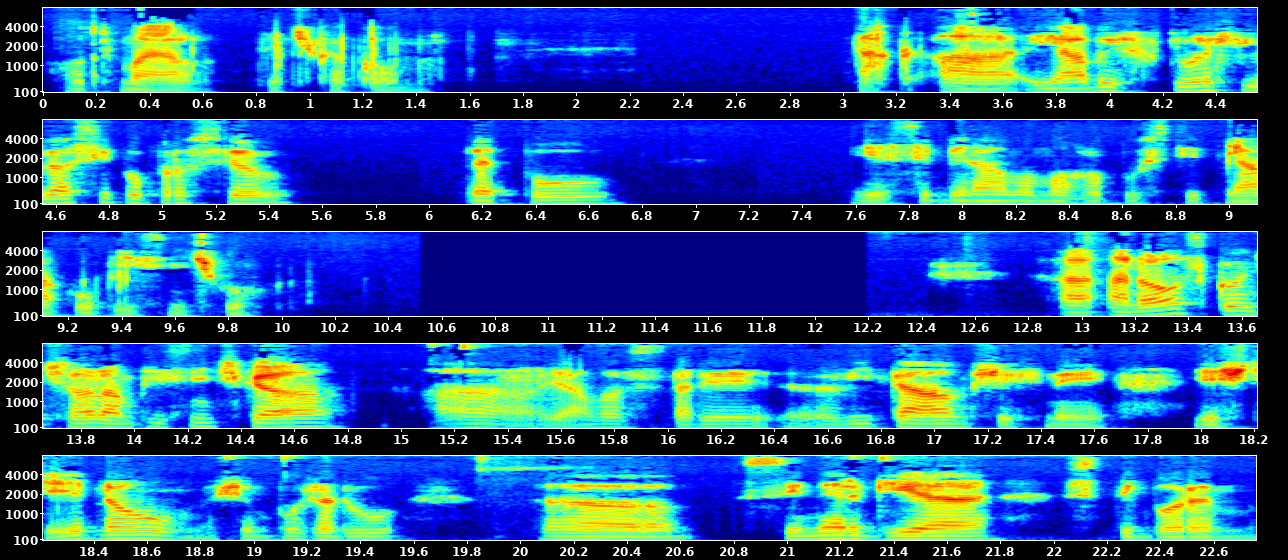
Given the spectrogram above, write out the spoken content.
hotmail.com Tak a já bych v tuhle chvíli asi poprosil Pepu, jestli by nám mohl pustit nějakou písničku. A ano, skončila nám písnička a já vás tady eh, vítám všechny ještě jednou v našem pořadu Synergie s Tiborem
